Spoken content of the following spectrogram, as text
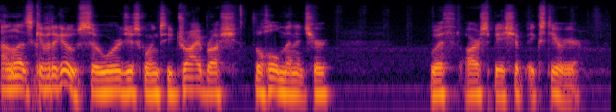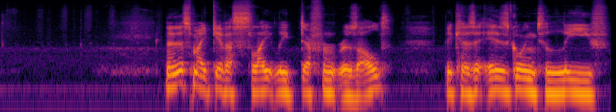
And let's give it a go. So we're just going to dry brush the whole miniature with our spaceship exterior. Now this might give a slightly different result because it is going to leave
